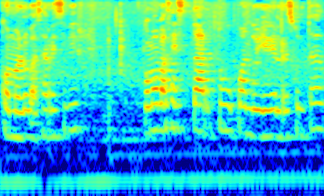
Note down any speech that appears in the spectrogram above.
¿Cómo lo vas a recibir? ¿Cómo vas a estar tú cuando llegue el resultado?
